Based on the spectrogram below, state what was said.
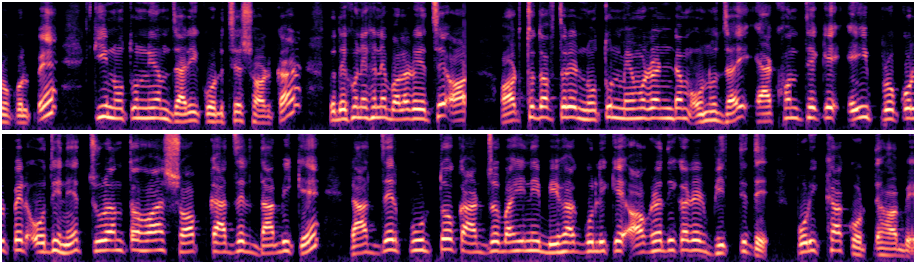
প্রকল্পে কি নতুন নিয়ম জারি করছে সরকার? তো দেখুন, এখানে বলা রয়েছে অর্থ দফতরের নতুন মেমোরান্ডাম অনুযায়ী এখন থেকে এই প্রকল্পের অধীনে চূড়ান্ত হওয়া সব কাজের দাবিকে রাজ্যের পূর্ত কার্যবাহিনী বিভাগগুলিকে অগ্রাধিকারের ভিত্তিতে পরীক্ষা করতে হবে।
